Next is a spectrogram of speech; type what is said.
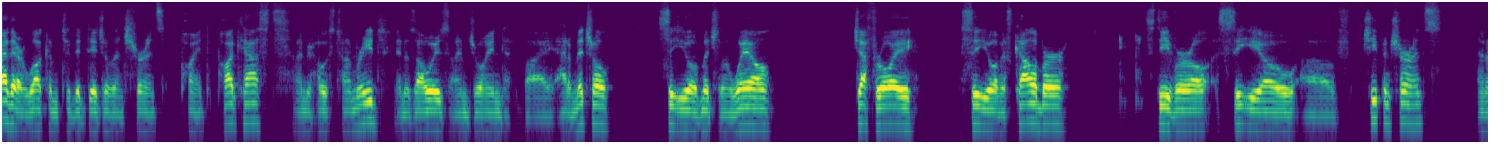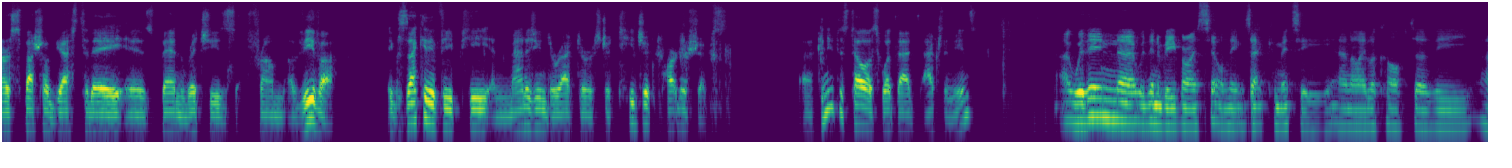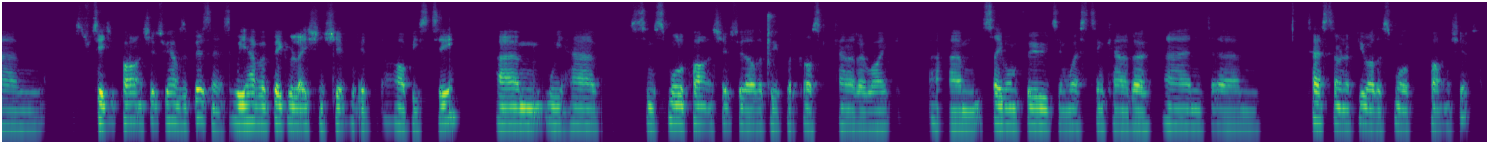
Hi there, welcome to the Digital Insurance Point podcast. I'm your host, Tom Reed, and as always, I'm joined by Adam Mitchell, CEO of Mitchell and Whale, Jeff Roy, CEO of Excalibur, Steve Earle, CEO of Cheap Insurance, and our special guest today is Ben Ritchies from Aviva, Executive VP and Managing Director of Strategic Partnerships. Uh, can you just tell us what that actually means? Uh, within uh, within Aviva, I sit on the exec committee and I look after the um, strategic partnerships we have as a business. We have a big relationship with RBC. Um, we have some smaller partnerships with other people across Canada, like um, Save on Foods in Western Canada and um, Tesla and a few other small partnerships.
